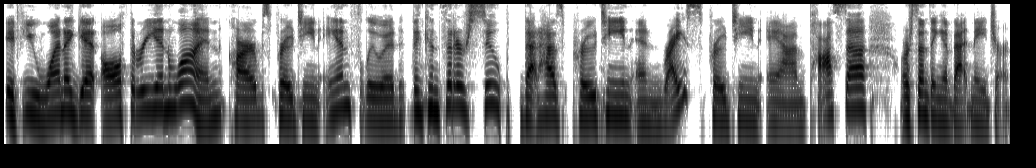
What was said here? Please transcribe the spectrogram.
If you want to get all three in one, carbs, protein, and fluid, then consider soup that has protein and rice, protein and pasta, or something of that nature.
